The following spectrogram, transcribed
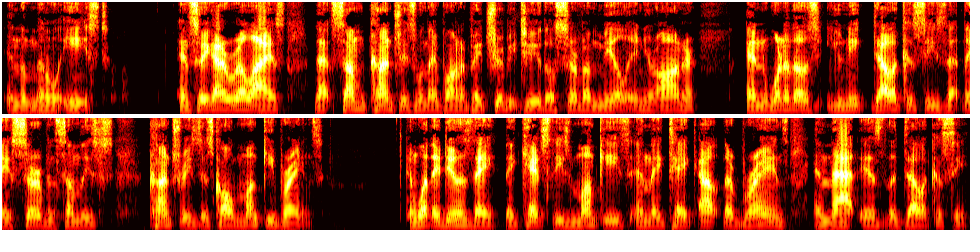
in the Middle East. And so you got to realize that some countries, when they want to pay tribute to you, they'll serve a meal in your honor. And one of those unique delicacies that they serve in some of these countries is called monkey brains. And what they do is they, they catch these monkeys and they take out their brains, and that is the delicacy.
